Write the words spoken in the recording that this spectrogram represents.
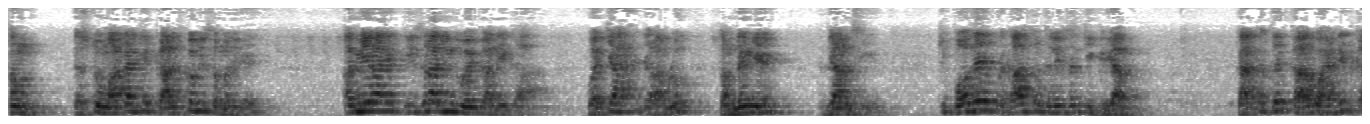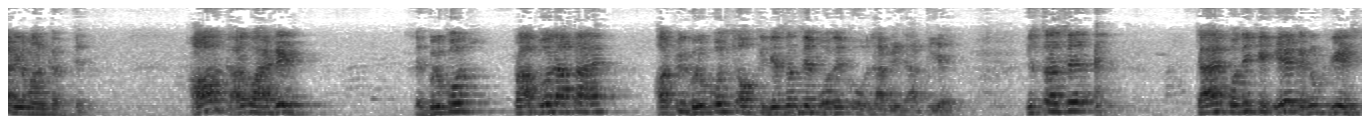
हम एस्टोमाटा के कार्य को भी समझ गए। अब मेरा एक तीसरा बिंदु है कहने का, वह क्या है? जब हम लोग समझेंगे, ध्यान से। कि पौधे प्रकाश संश्लेषण की क्रिया में क्या करते हैं? कार्बोहाइड्रेट का निर्माण करते हैं। और कार्बोहाइड्रेट से ग्लूकोज प्राप्त हो जाता है। और फिर ग्लूकोज के ऑक्सीडेशन से पौधे को ऊर्जा मिल जाती है। इस तरह से क्या है पौधे के एक न्यूट्रिएंट्स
